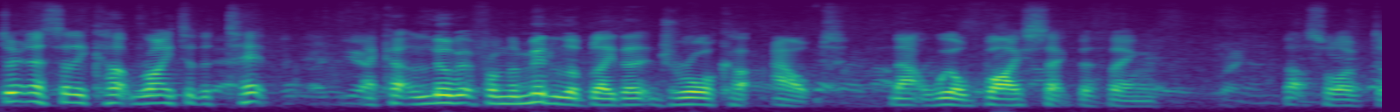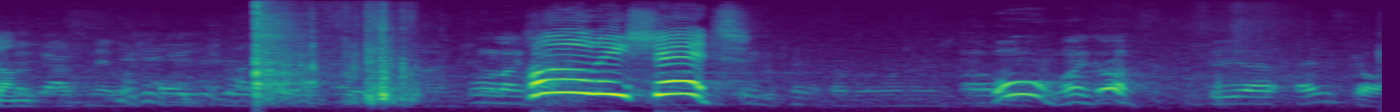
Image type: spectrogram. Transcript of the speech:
don't necessarily cut right at the tip. I cut a little bit from the middle of the blade, let it draw cut out. That will bisect the thing. That's what I've done. Holy shit! Oh my god! The uh, end's gone.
